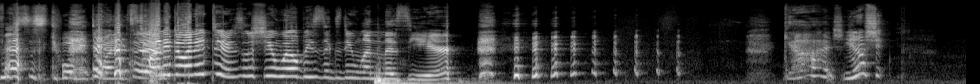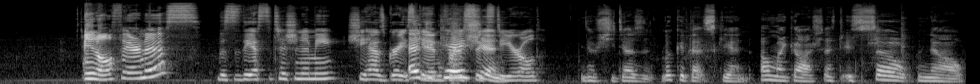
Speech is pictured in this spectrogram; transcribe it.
this is 2022. 2022 so she will be 61 this year gosh you know she in all fairness this is the esthetician in me she has great skin for a Education. 60 year old No, she doesn't. Look at that skin. Oh my gosh, that is so no.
